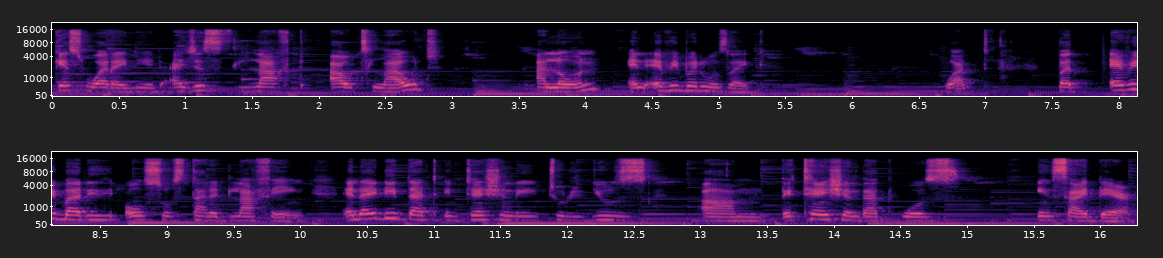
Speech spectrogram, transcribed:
guess what i did? I just laughed out loud alone and everybody was like what? But everybody also started laughing. And i did that intentionally to reduce um, the tension that was inside there.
